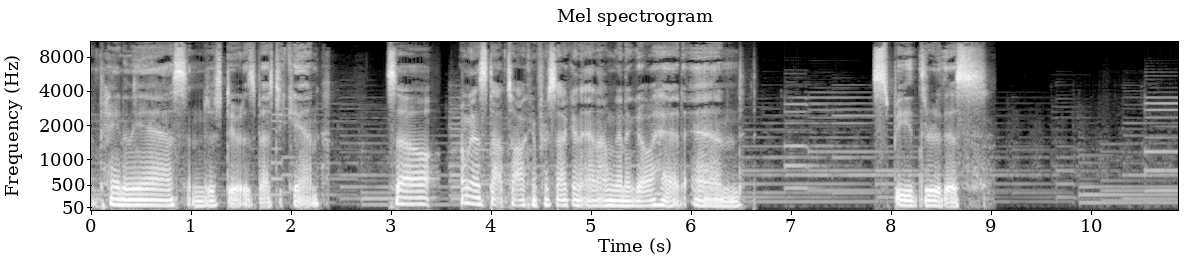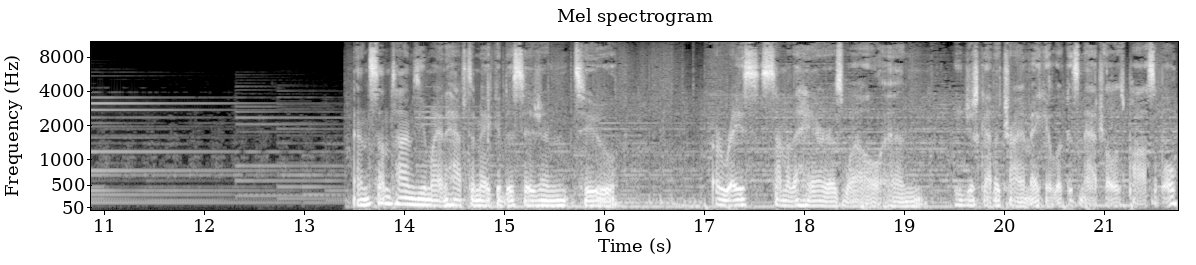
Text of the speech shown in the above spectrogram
a pain in the ass and just do it as best you can. So I'm going to stop talking for a second and I'm going to go ahead and speed through this And sometimes you might have to make a decision to erase some of the hair as well, and you just got to try and make it look as natural as possible.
